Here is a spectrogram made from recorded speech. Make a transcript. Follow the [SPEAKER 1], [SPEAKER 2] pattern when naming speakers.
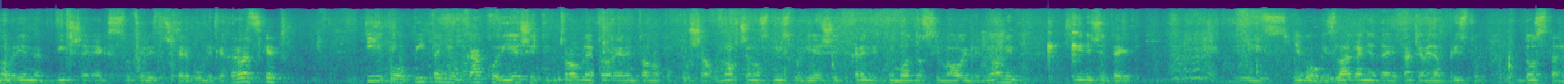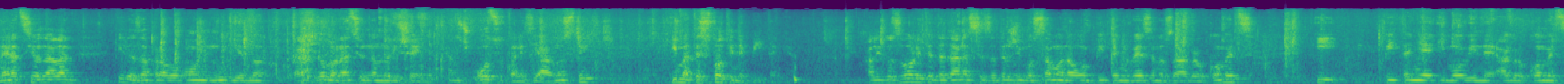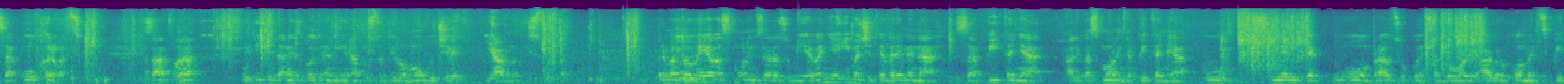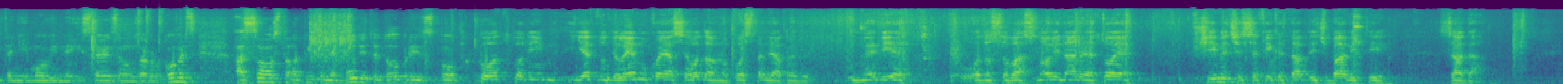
[SPEAKER 1] ono vrijeme bivše ex-socijalističke Republike Hrvatske i o pitanju kako riješiti problem, to eventualno pokuša u novčanom smislu riješiti kreditnim odnosima ovim ili onim. Vidjet ćete iz njegovog izlaganja da je takav jedan pristup dosta neracionalan i da zapravo on nudi jedno vrlo racionalno rješenje. Znači, odsutan iz javnosti, imate stotine pitanja. Ali dozvolite da danas se zadržimo samo na ovom pitanju vezano za agrokomerc i pitanje imovine agrokomerca u Hrvatskoj. Zatvora u tih 11 godina nije naprosto bilo moguće javno istupati. Prema tome ja vas molim za razumijevanje, imat ćete vremena za pitanja, ali vas molim da pitanja usmjerite u ovom pravcu u kojem sam govorio agrokomerc, pitanje imovine i sve vezano uz agrokomerc, a sva ostala pitanja budite dobri zbog...
[SPEAKER 2] Otvorim jednu dilemu koja se odavno postavlja pred medije, odnosno vas novinare, a to je čime će se Fikret Abdić baviti sada.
